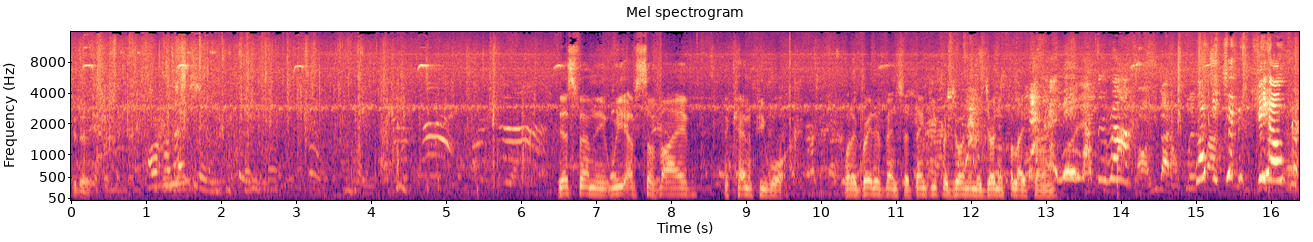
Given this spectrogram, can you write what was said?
She did. Yes, family, we have survived the canopy walk. What a great adventure. Thank you for joining the Journey for Lifetime. I mean, not the rock. Once you trip, it's G over.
